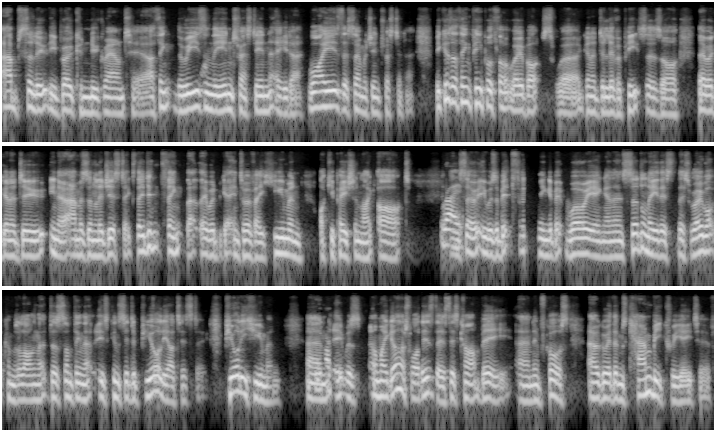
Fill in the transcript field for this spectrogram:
absolutely broken new ground here. I think the reason the interest in Ai-Da, why is there so much interest in her? Because I think people thought robots were going to deliver pizzas or they were going to do, you know, Amazon logistics. They didn't think that they would get into a very human occupation like art. Right. And so it was a bit threatening, a bit worrying, and then suddenly this this robot comes along that does something that is considered purely artistic, purely human, and yeah. it was oh my gosh, what is this? This can't be. And of course, algorithms can be creative.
